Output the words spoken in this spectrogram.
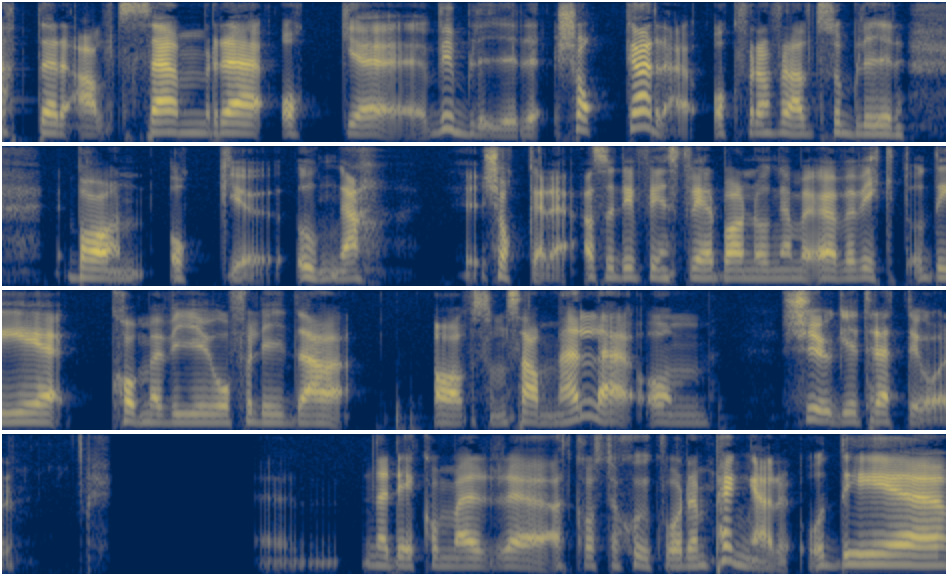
äter allt sämre och eh, vi blir tjockare. Och framförallt så blir barn och eh, unga eh, tjockare. Alltså det finns fler barn och unga med övervikt och det kommer vi ju att få lida av som samhälle om 20-30 år. Eh, när det kommer eh, att kosta sjukvården pengar. Och det eh,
